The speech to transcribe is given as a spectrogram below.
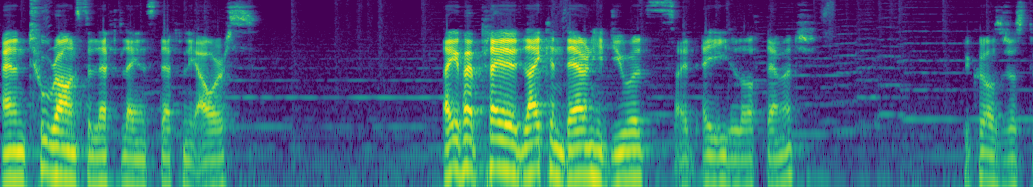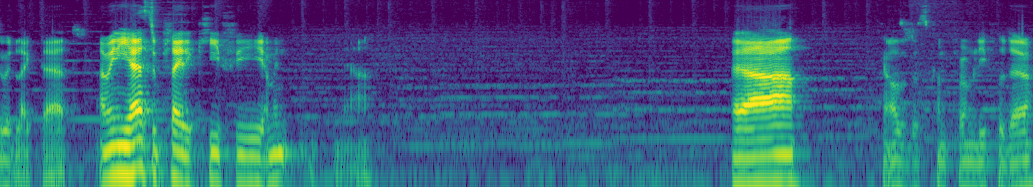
And in two rounds, the left lane is definitely ours. Like if I play Lycan there and he duels, I, I eat a lot of damage. We could also just do it like that. I mean, he has to play the Kifi. I mean, yeah. Yeah. Can also just confirm lethal there.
